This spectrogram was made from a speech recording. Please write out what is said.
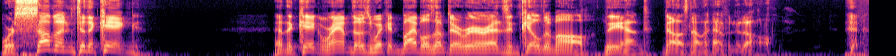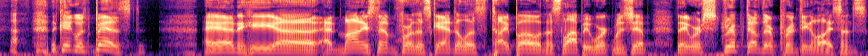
were summoned to the king. And the king rammed those wicked Bibles up their rear ends and killed them all. The end. No, that's not what happened at all. the king was pissed. And he uh, admonished them for the scandalous typo and the sloppy workmanship. They were stripped of their printing license,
